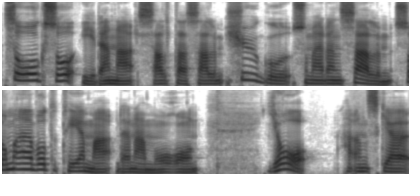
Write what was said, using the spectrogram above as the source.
Så också i denna Salta psalm 20, som är den psalm som är vårt tema denna morgon. Ja, han ska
